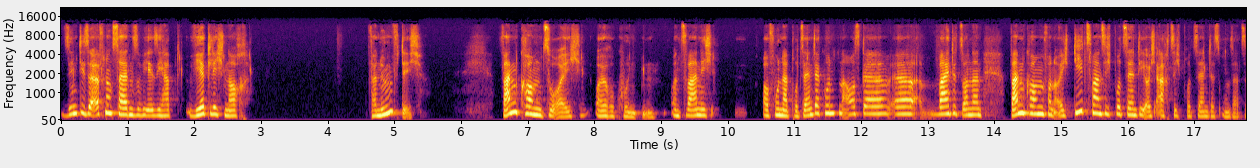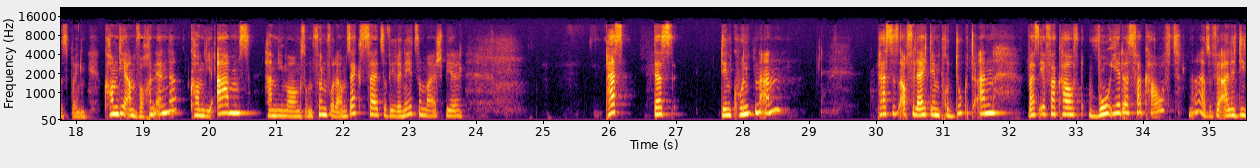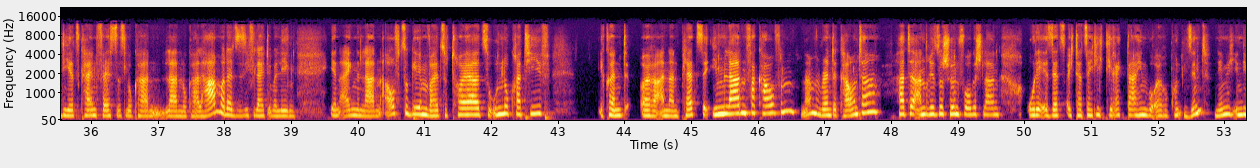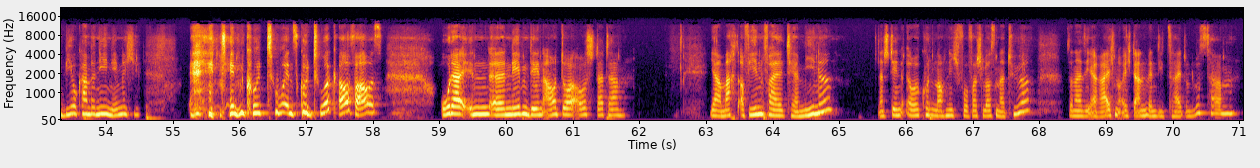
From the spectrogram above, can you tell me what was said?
sind diese Öffnungszeiten, so wie ihr sie habt, wirklich noch vernünftig? Wann kommen zu euch eure Kunden? Und zwar nicht auf 100 Prozent der Kunden ausgeweitet, sondern wann kommen von euch die 20 Prozent, die euch 80 Prozent des Umsatzes bringen? Kommen die am Wochenende? Kommen die abends? Haben die morgens um fünf oder um sechs Zeit, so wie René zum Beispiel? Passt das den Kunden an? Passt es auch vielleicht dem Produkt an, was ihr verkauft, wo ihr das verkauft? Ne? Also für alle die, die jetzt kein festes Lokal, Ladenlokal haben oder die sich vielleicht überlegen, ihren eigenen Laden aufzugeben, weil zu teuer, zu unlukrativ. Ihr könnt eure anderen Plätze im Laden verkaufen. Ne? Rent a Counter hatte André so schön vorgeschlagen. Oder ihr setzt euch tatsächlich direkt dahin, wo eure Kunden sind, nämlich in die Bio-Company, nämlich in den Kultur, ins Kulturkaufhaus oder in, äh, neben den Outdoor-Ausstatter. Ja, macht auf jeden Fall Termine. Dann stehen eure Kunden auch nicht vor verschlossener Tür, sondern sie erreichen euch dann, wenn die Zeit und Lust haben.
